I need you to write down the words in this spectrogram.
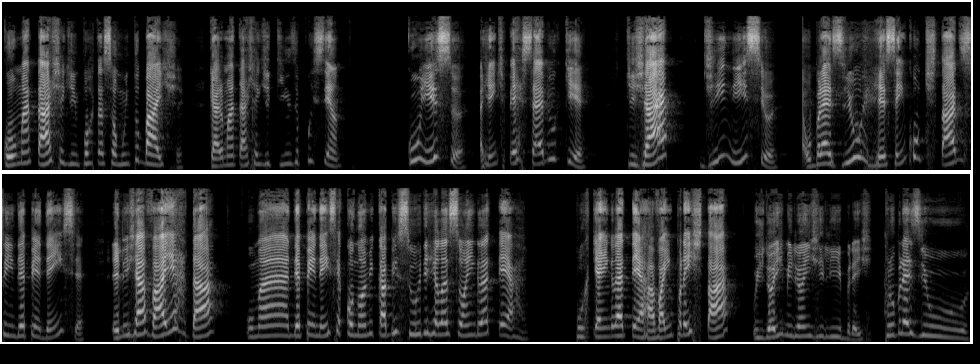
com uma taxa de importação muito baixa, que era uma taxa de 15%. Com isso, a gente percebe o quê? Que já de início, o Brasil, recém-conquistado sua independência, ele já vai herdar uma dependência econômica absurda em relação à Inglaterra. Porque a Inglaterra vai emprestar os 2 milhões de libras para o Brasil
